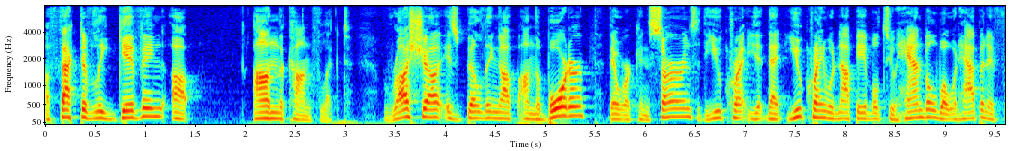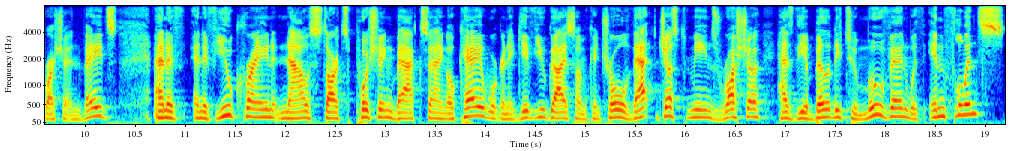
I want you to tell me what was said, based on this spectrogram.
effectively giving up on the conflict. Russia is building up on the border. There were concerns that, Ukraine, that Ukraine would not be able to handle what would happen if Russia invades. And if, and if Ukraine now starts pushing back, saying, okay, we're going to give you guys some control, that just means Russia has the ability to move in with influence,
